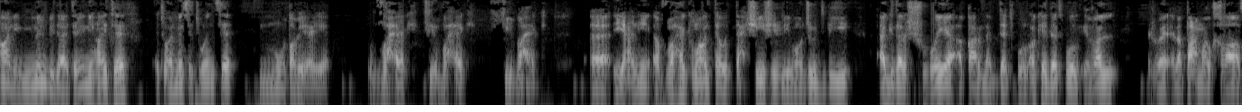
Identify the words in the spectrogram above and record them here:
أني من بدايته لنهايته تونست ونسة مو طبيعية. ضحك في ضحك في ضحك. آه يعني الضحك مالته والتحشيش اللي موجود بيه أقدر شوية أقارنه بديدبول. أوكي ديدبول يظل له طعمه الخاص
